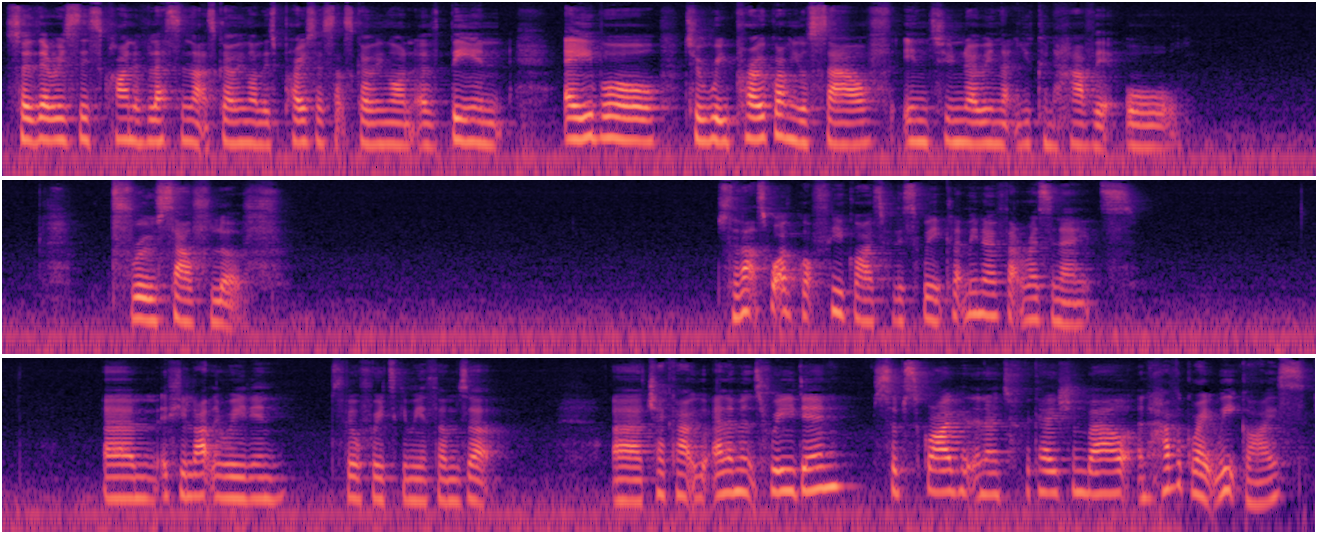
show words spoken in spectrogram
so there is this kind of lesson that's going on, this process that's going on of being able to reprogram yourself into knowing that you can have it all through self love. So that's what I've got for you guys for this week. Let me know if that resonates. Um, if you like the reading, feel free to give me a thumbs up. Uh, check out your elements reading, subscribe, hit the notification bell, and have a great week, guys.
